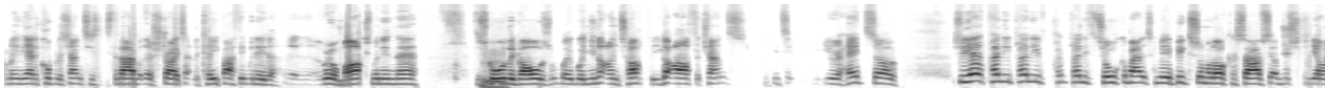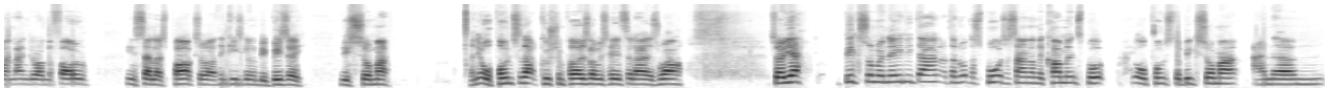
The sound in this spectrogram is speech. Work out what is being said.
I mean, he had a couple of chances today, but they're straight at the keeper. I think we need a, a real marksman in there to score mm. the goals. When you're not on top, you got half a chance. It's you're ahead. So, so yeah, plenty, plenty, plenty to talk about. It's gonna be a big summer, like I said. I've just seen Johan Lange on the phone in Selhurst Park, so I think he's going to be busy this summer. And it all points to that. Christian Purslow was here today as well. So yeah, big summer needed, Dan. I don't know what the sports are saying on the comments, but it all points to big summer. And um,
